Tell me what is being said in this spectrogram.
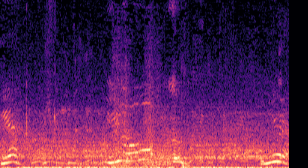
Yeah. Yeah. Yeah.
